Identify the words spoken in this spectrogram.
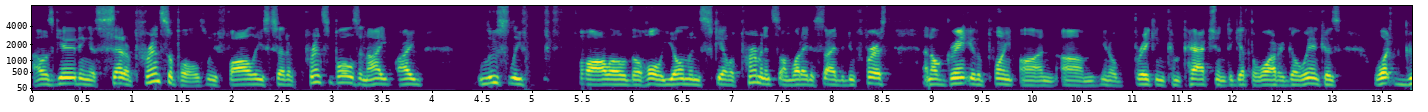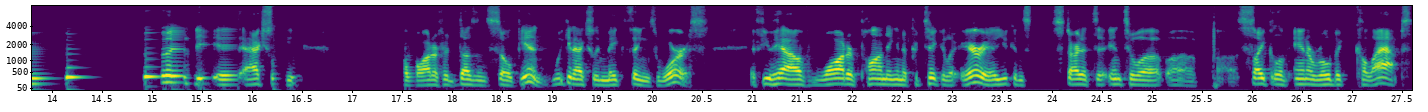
I was getting a set of principles. We follow these set of principles, and I, I loosely follow the whole Yeomans scale of permanence on what I decide to do first. And I'll grant you the point on, um, you know, breaking compaction to get the water to go in, because what good is actually water if it doesn't soak in. We can actually make things worse. If you have water ponding in a particular area, you can start it to, into a, a, a cycle of anaerobic collapse,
